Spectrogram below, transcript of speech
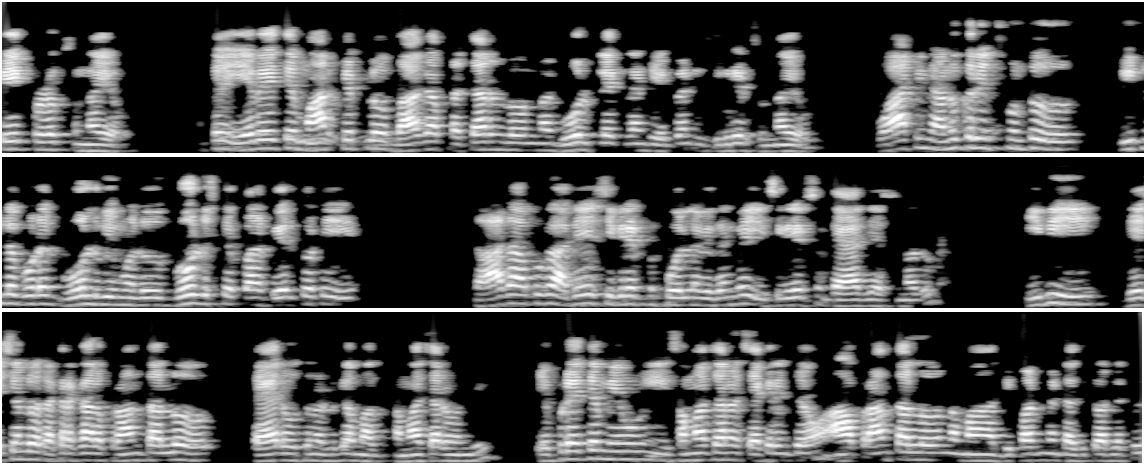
ఫేక్ ప్రొడక్ట్స్ ఉన్నాయో అంటే ఏవైతే మార్కెట్లో బాగా ప్రచారంలో ఉన్న గోల్డ్ ప్లేట్ లాంటి ఎటువంటి సిగరెట్స్ ఉన్నాయో వాటిని అనుకరించుకుంటూ వీటిలో కూడా గోల్డ్ భీమలు గోల్డ్ స్టెప్ అనే పేరుతోటి దాదాపుగా అదే సిగరెట్ను పోలిన విధంగా ఈ సిగరెట్స్ను తయారు చేస్తున్నారు. ఇవి దేశంలో రకరకాల ప్రాంతాల్లో తయారవుతున్నట్లుగా మాకు సమాచారం ఉంది. ఎప్పుడైతే మేము ఈ సమాచారం సేకరించామో ఆ ప్రాంతాల్లో ఉన్న మా డిపార్ట్మెంట్ అధికారులకు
